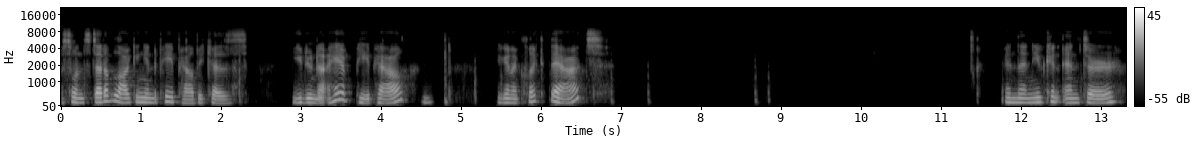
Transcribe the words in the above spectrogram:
so instead of logging into PayPal because you do not have PayPal, you're going to click that. And then you can enter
